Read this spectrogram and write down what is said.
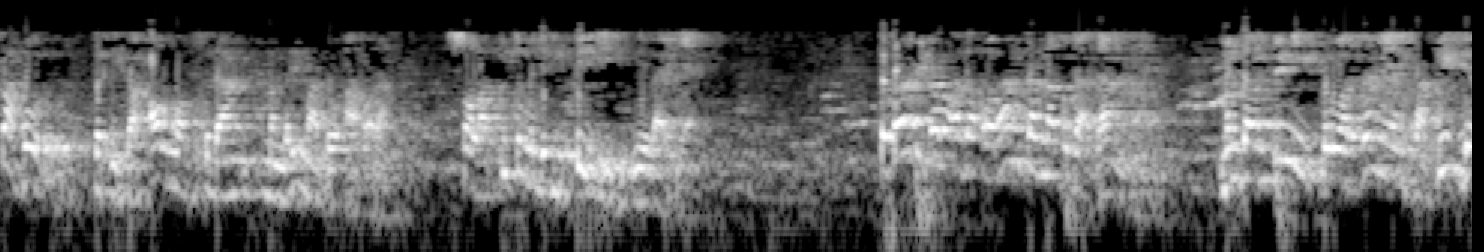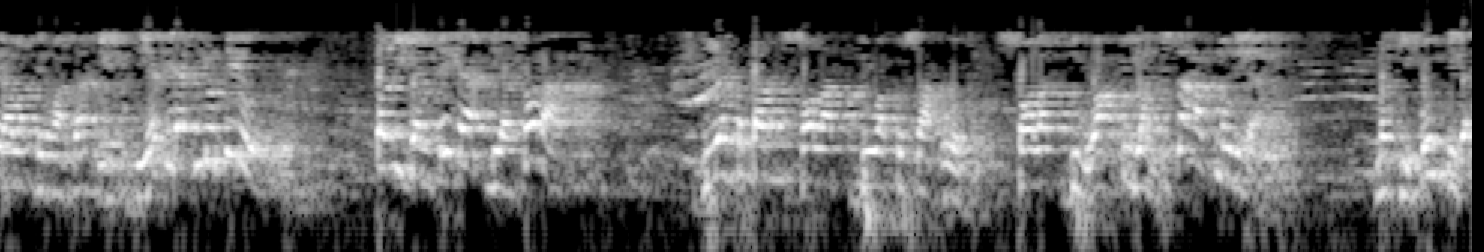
sahur ketika Allah sedang menerima doa orang. Sholat itu menjadi tinggi nilainya. Tetapi kalau ada orang karena begadang, mendampingi keluarganya yang sakit dirawat di rumah sakit, dia tidak tidur-tidur. Tapi jam 3 dia sholat, dia tetap sholat di waktu sahur, sholat di waktu yang sangat mulia. Meskipun tidak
